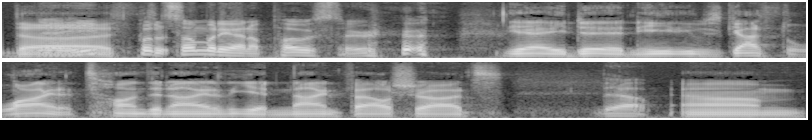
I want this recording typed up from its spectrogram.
the yeah, he put th- somebody on a poster. yeah he did. He he was got to the line a ton tonight. I think he had nine foul shots. yeah. Um,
